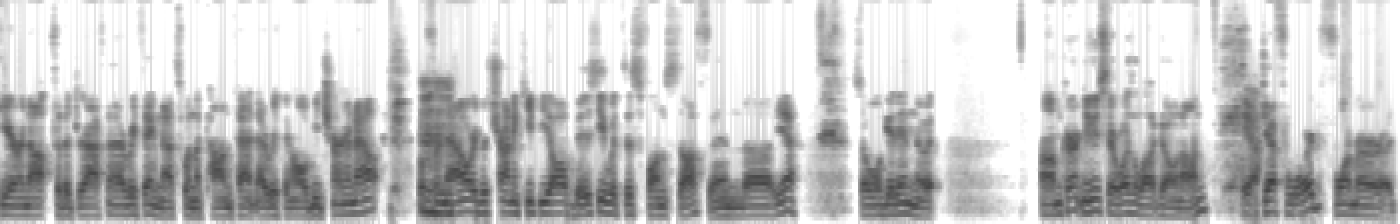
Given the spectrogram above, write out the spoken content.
gearing up for the draft and everything. That's when the content and everything will be churning out. But for Mhm. now, we're just trying to keep you all busy with this fun stuff. And uh, yeah, so we'll get into it. Um, current news: There was a lot going on. Yeah. Geoff Ward, former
